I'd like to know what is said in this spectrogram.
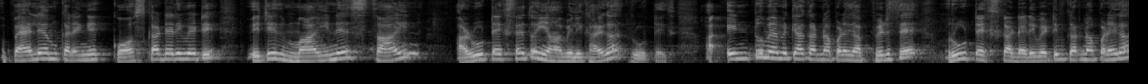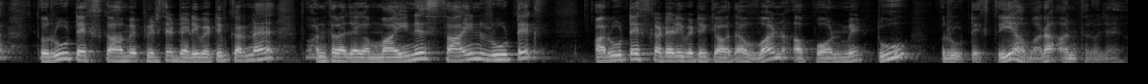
तो पहले हम करेंगे कॉस का derivative which is minus sine और रूट एक्स है तो यहाँ भी लिखाएगा रूट एक्स इंटू में हमें क्या करना पड़ेगा? फिर से रूट एक्स का डेरिवेटिव करना पड़ेगा। तो रूट एक्स का हमें फिर से डेरिवेटिव करना है तो आंसर आ जाएगा माइनस साइन रूट एक्स और रूट एक्स का डेरिवेटिव क्या होता है? वन अपॉन में टू रूट एक्स तो ये हमारा आंसर हो जाएगा।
